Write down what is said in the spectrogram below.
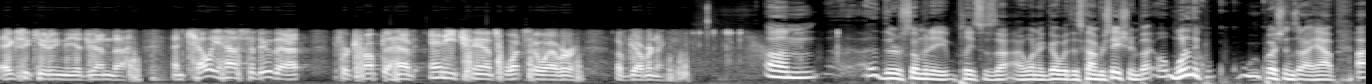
executing the agenda. And Kelly has to do that for Trump to have any chance whatsoever of governing. Um, there's so many places I, I want to go with this conversation, but one of the qu- questions that I have, I,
